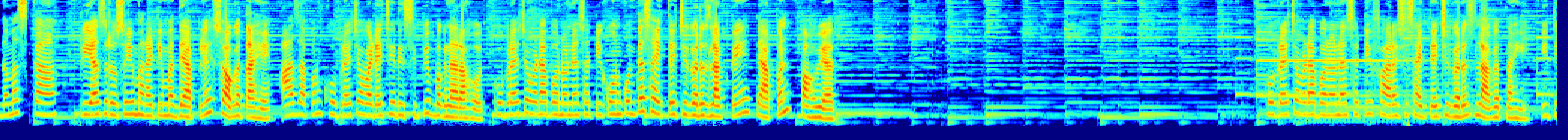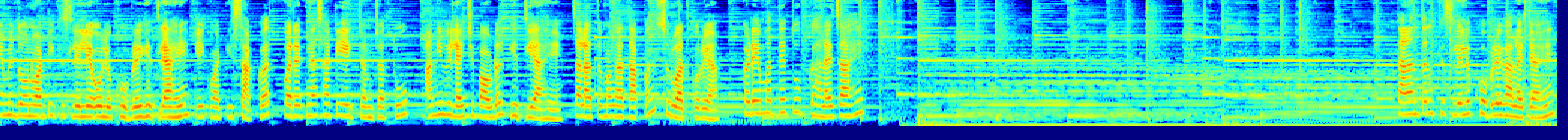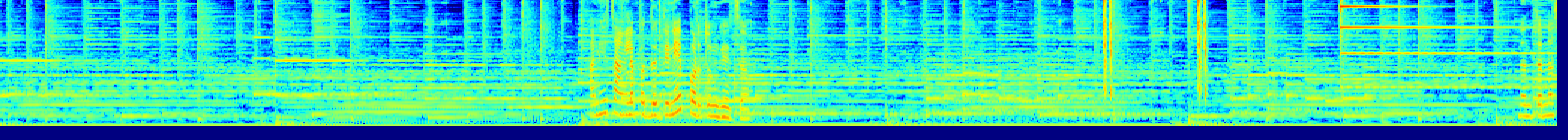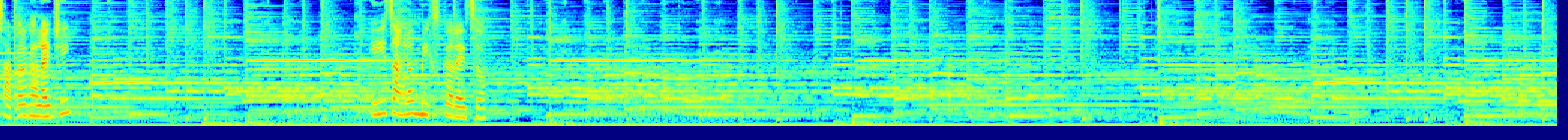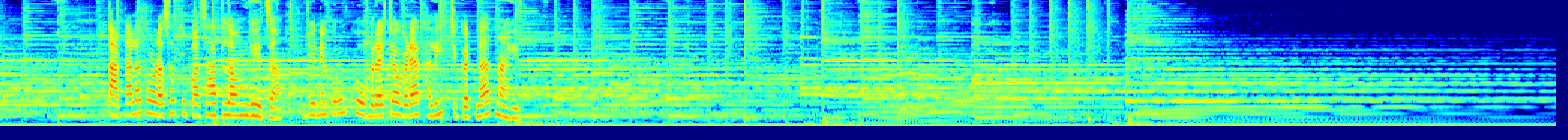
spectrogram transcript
नमस्कार. प्रियाज रसोई मराठीमध्ये आपले स्वागत आहे. आज आपण खोबऱ्याच्या वड्याची रेसिपी बघणार आहोत. खोबऱ्याच्या वड्या बनवण्यासाठी कोणकोणत्या साहित्याची गरज लागते ते आपण पाहूयात. खोबऱ्याच्या वड्या बनवण्यासाठी फार अशी साहित्याची गरज लागत नाही. इथे मी दोन वाटी किसलेले ओले खोबरे घेतले आहे एक वाटी साखर परतण्यासाठी एक चमचा तूप आणि विलायची पावडर घेतली आहे. चला तर मग आता आपण सुरुवात करूया. कडेमध्ये तूप घालायचं आहे. त्यानंतर किसलेले खोबरे घालायचे आहे. आणि हे चांगल्या पद्धतीने परतून घ्यायचं. नंतर ना साखर घालायची. हेही चांगलं मिक्स करायचं. ताटाला थोडासा तुपाचा हात लावून घ्यायचा जेणेकरून खोबऱ्याच्या वड्या खाली चिकटणार नाहीत.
